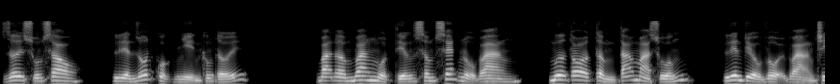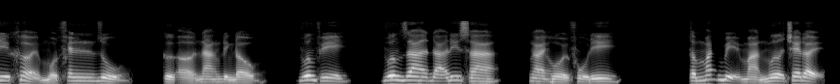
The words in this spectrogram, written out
rơi xuống sau, liền rốt cuộc nhìn không tới. Bạn ầm vang một tiếng sấm sét nổ vang, mưa to tầm tã mà xuống, liên tiểu vội vàng chi khởi một phen rủ, cử ở nàng đỉnh đầu, vương phi, vương gia đã đi xa, ngài hồi phủ đi. Tầm mắt bị màn mưa che đậy,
